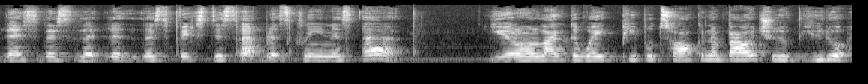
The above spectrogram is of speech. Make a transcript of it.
let's let's let, let, let's fix this up. Let's clean this up. You don't like the way people talking about you. If you don't,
